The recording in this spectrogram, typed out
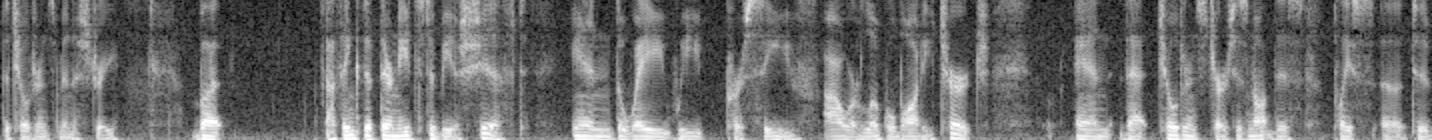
the children's ministry. But I think that there needs to be a shift in the way we perceive our local body church and that children's church is not this place uh, to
